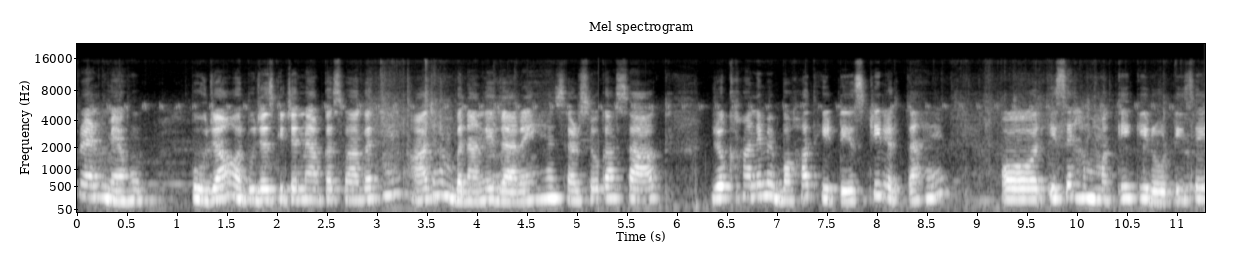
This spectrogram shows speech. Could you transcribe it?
फ्रेंड मैं हूँ, पूजा और पूजा's किचन में आपका स्वागत है। आज हम बनाने जा रहे हैं सरसों का साग, जो खाने में बहुत ही टेस्टी लगता है और इसे हम मक्के की रोटी से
